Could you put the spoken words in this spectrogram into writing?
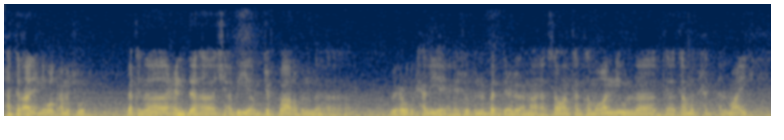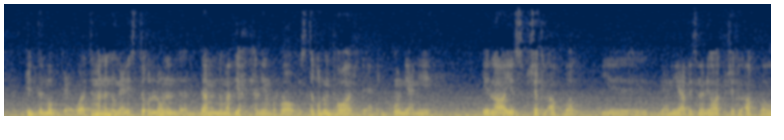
وحتى الآن يعني وضعه مجهول. لكن آه، عنده شعبية جبارة بال بالعروض الحالية يعني. أشوف إنه مبدع للأمانة سواء كان كمغني ولا كمتحدث على المايك جدا مبدع وأتمنى إنهم يعني يستغلون دام إنه ما في أحد حاليا بال Raw يستغلون تواجده يعني يكون يعني إيلايس بشكل أفضل يعني يعطي سيناريوهات بشكل أفضل.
